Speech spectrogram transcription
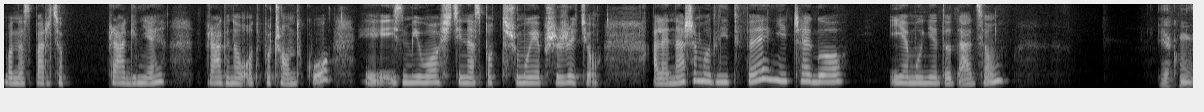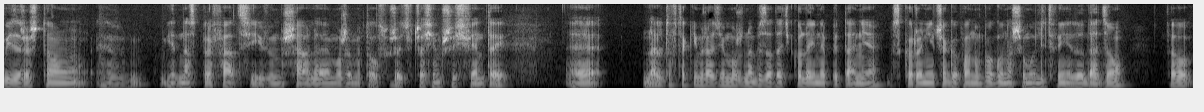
bo nas bardzo pragnie, pragnął od początku i, i z miłości nas podtrzymuje przy życiu. Ale nasze modlitwy niczego jemu nie dodadzą. Jak mówi zresztą jedna z prefacji w mszale, możemy to usłyszeć w czasie mszy świętej, y, no ale to w takim razie można by zadać kolejne pytanie. Skoro niczego Panu Bogu nasze modlitwy nie dodadzą, to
